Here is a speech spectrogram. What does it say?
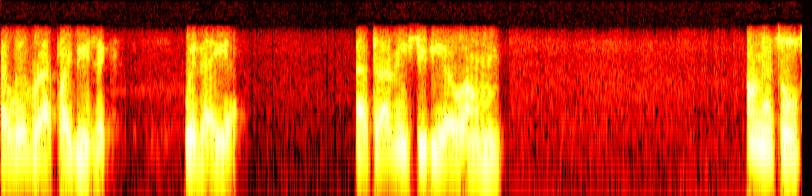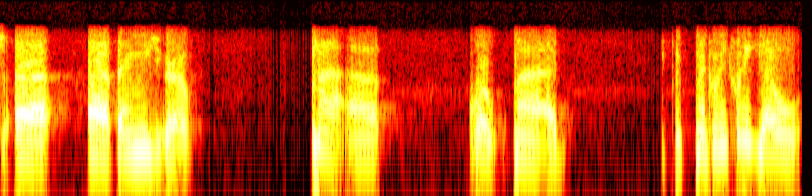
I Live Rap Play Music, with a, a thriving studio um, on Nashville's uh, uh, Fame Music Row. My uh, quote, my my 2020 goal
